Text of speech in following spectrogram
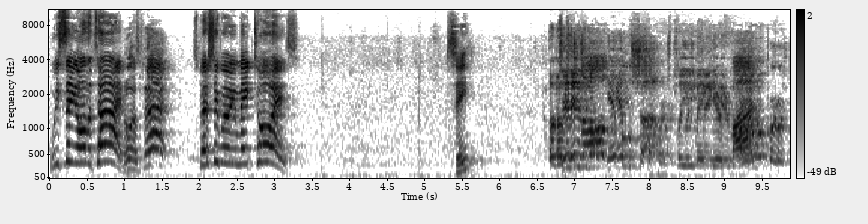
We sing all the time. No, it's not. Especially when we make toys. See? Attention all Gimbels shoppers, please make your final purchase.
